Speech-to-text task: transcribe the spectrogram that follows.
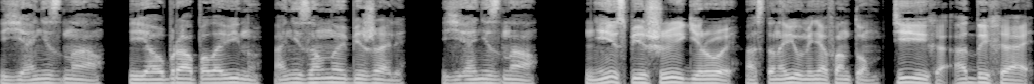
«Я не знал. Я убрал половину, они за мной бежали. Я не знал». «Не спеши, герой», – остановил меня фантом. «Тихо, отдыхай,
